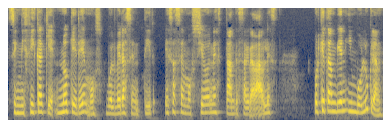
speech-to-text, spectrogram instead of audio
significa que no queremos volver a sentir esas emociones tan desagradables porque también involucran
